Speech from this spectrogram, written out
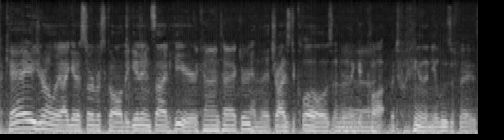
Occasionally, I get a service call to get inside here. The here, contactor. and it tries to close, and then they get caught between, and then you lose a phase.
